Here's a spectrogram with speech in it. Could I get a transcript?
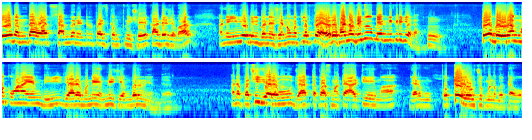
bag Ahmedabad Sagar enterprise company છે કાઢે છે બહાર. અને ઈવે બિલ બને છે. એનો મતલબ કે હવે ફાઇનલ થઈ ગયું કે બેગ નીકળી ગયા હતા. તો ગૌરાંગ મકવાણા એમડી જ્યારે મને એમની ચેમ્બરની અંદર અને પછી જ્યારે હું જાત તપાસ માટે આરટીઆઈમાં જ્યારે હું પોતે જોઉં છું મને બતાવો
